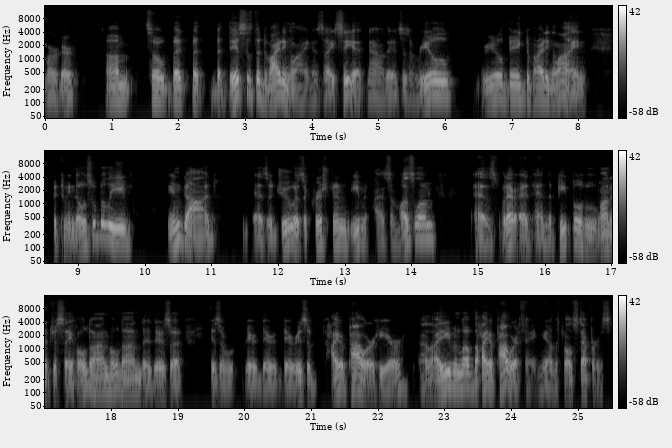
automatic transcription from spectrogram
murder. Um, so, but but but this is the dividing line as I see it now. This is a real, real big dividing line between those who believe in God as a Jew, as a Christian, even as a Muslim, as whatever, and, and the people who want to just say, hold on, hold on, there, there's a there's a there there there is a higher power here. I, I even love the higher power thing, you know, the 12 steppers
